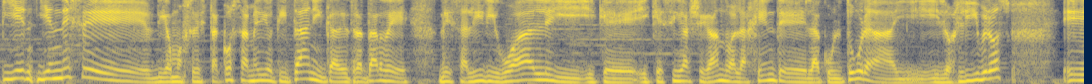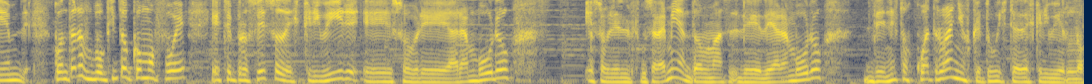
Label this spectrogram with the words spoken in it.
y, en, ese, digamos, esta cosa medio titánica de tratar de, salir igual y, que, que, siga llegando a la gente la cultura y, los libros, eh, contanos un poquito cómo fue este proceso de escribir eh, sobre Aramburu sobre el funcionamiento más de, Aramburu de en estos cuatro años que tuviste de escribirlo.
